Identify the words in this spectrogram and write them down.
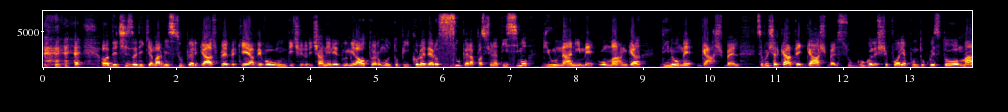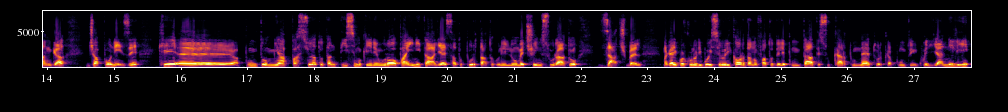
ho deciso di chiamarmi Super Gashbel perché avevo 11-12 anni, nel 2008 ero molto piccolo ed ero super appassionatissimo di un anime o manga di nome Gashbel. Se voi cercate Gashbel su Google esce fuori appunto questo manga giapponese che eh, appunto mi ha appassionato tantissimo che in Europa e in Italia è stato portato con il nome censurato Zatchbel. Magari qualcuno di voi se lo ricorda, hanno fatto delle puntate su Cartoon Network appunto in quegli anni lì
